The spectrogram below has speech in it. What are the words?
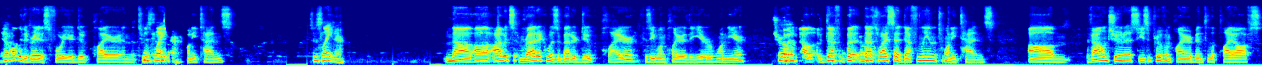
Yep. Probably the greatest four-year Duke player in the two Laettner. 2010s. Since Laettner. No, uh, I would say Redick was a better Duke player because he won Player of the Year one year. True. But no, def- but that's why I said definitely in the 2010s. Um, Valanciunas, he's a proven player, been to the playoffs,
